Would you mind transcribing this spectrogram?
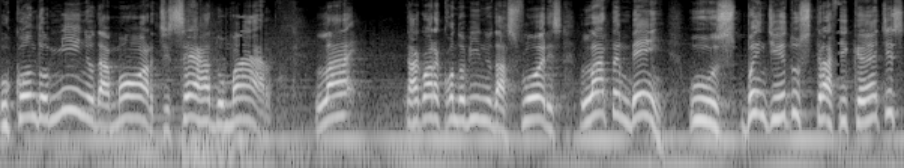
O condomínio da morte, Serra do Mar. Lá agora condomínio das Flores, lá também os bandidos, traficantes,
